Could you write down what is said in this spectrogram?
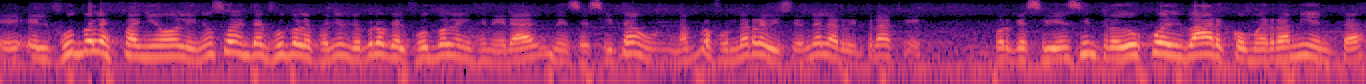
el fútbol español, y no solamente el fútbol español, yo creo que el fútbol en general necesita una profunda revisión del arbitraje, porque si bien se introdujo el VAR como herramienta,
